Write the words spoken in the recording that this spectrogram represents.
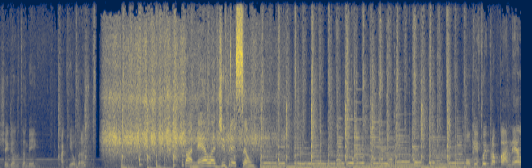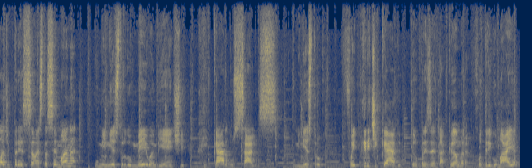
chegando também aqui ao Brasil. Panela de pressão. Quem foi para a panela de pressão esta semana? O ministro do Meio Ambiente, Ricardo Salles. O ministro foi criticado pelo presidente da Câmara, Rodrigo Maia,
